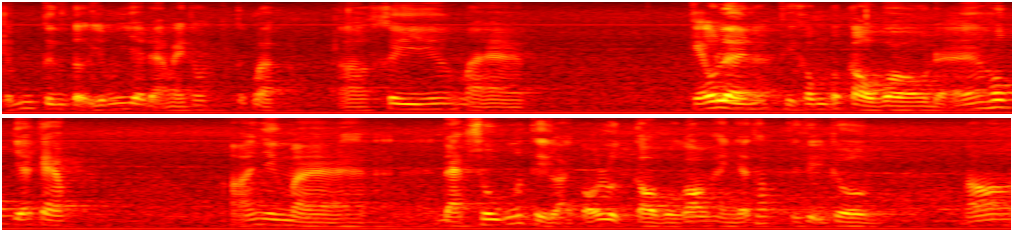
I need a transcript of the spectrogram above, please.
Giống tương tự giống cái giai đoạn này thôi. Tức là à, khi mà kéo lên đó, thì không có cầu vào để hút giá cao. Đó, nhưng mà đạp xuống thì lại có lực cầu vào gom hàng giá thấp. Thì thị trường nó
